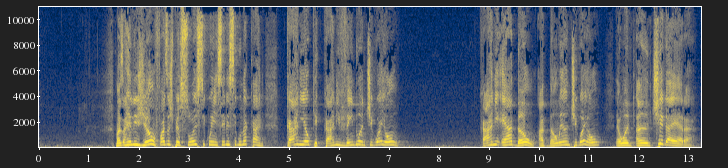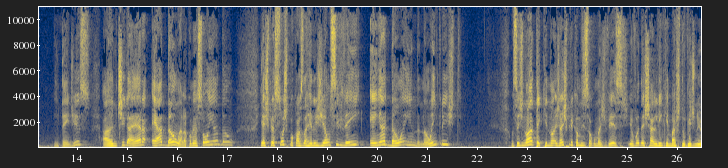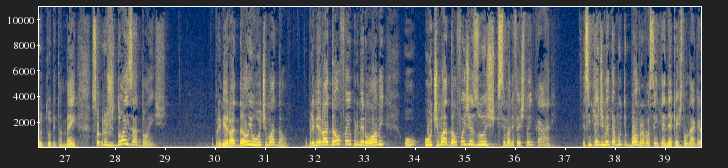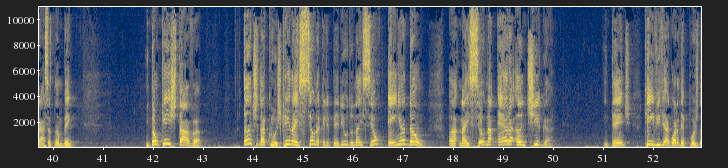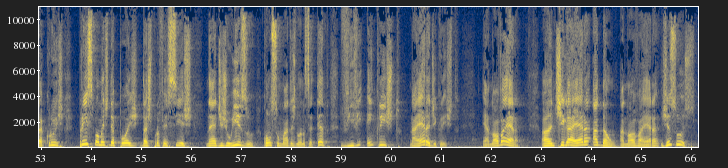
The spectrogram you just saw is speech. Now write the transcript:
Mas a religião faz as pessoas se conhecerem segundo a carne. Carne é o que? Carne vem do antigo Aion. Carne é Adão. Adão é antigo Aion. É a antiga era. Entende isso? A antiga era é Adão, ela começou em Adão. E as pessoas, por causa da religião, se veem em Adão ainda, não em Cristo. Vocês notem que nós já explicamos isso algumas vezes, e eu vou deixar link embaixo do vídeo no YouTube também, sobre os dois Adões. O primeiro Adão e o último Adão. O primeiro Adão foi o primeiro homem, o último Adão foi Jesus, que se manifestou em carne. Esse entendimento é muito bom para você entender a questão da graça também. Então, quem estava antes da cruz, quem nasceu naquele período nasceu em Adão. Uh, nasceu na era antiga. Entende? Quem vive agora depois da cruz, principalmente depois das profecias né, de juízo consumadas no ano 70, vive em Cristo, na era de Cristo. É a nova era. A antiga era Adão, a nova era Jesus.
